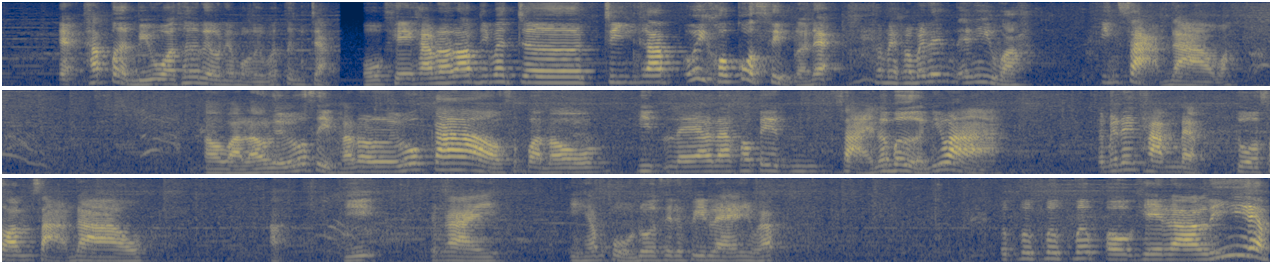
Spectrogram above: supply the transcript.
ๆเนี่ยถ้าเปิดบิววอเตอร์เร็วเนี่ยบอกเลยว่าตึงจัดโอเคครับแล้วรอบนี้มาเจอจริงครับอุ้ยเขากด10เหรอเนี่ยทำไมเขาไม่เล่นไอ้นี่วะจริงสามดาววะเอาว่ะเราเลเวลสิบครับเราเลเวลเก้าสปอร์ตเราผิดแล้วนะเขาเป็นสายระเบิดนี่หว่า จะไม่ได้ทำแบบตัวซอนสามดาวอะนี่ยังไงนี่ครับโหโดนเซนฟีแรงอยู่ครับปึ๊บปึ๊บปึ๊บปึ๊บโอเคเราเรียบ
